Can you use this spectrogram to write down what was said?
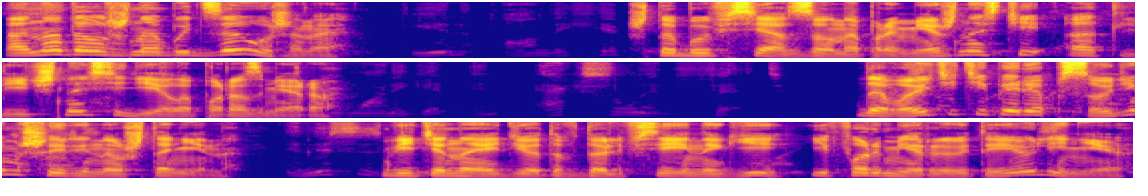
Она должна быть заужена, чтобы вся зона промежности отлично сидела по размеру. Давайте теперь обсудим ширину штанин. Ведь она идет вдоль всей ноги и формирует ее линию.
